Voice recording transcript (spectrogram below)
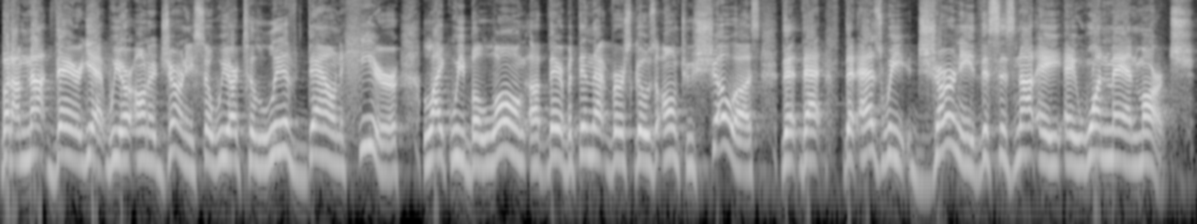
but I'm not there yet. We are on a journey, so we are to live down here like we belong up there. But then that verse goes on to show us that, that, that as we journey, this is not a, a one man march.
